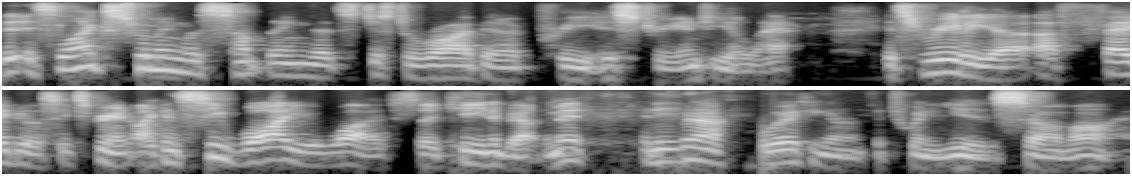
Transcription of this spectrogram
It's like swimming with something that's just arrived out of prehistory into your lap it's really a, a, fabulous experience. I can see why your wife's so keen about them, and, and even after working on them for 20 years, so am I.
